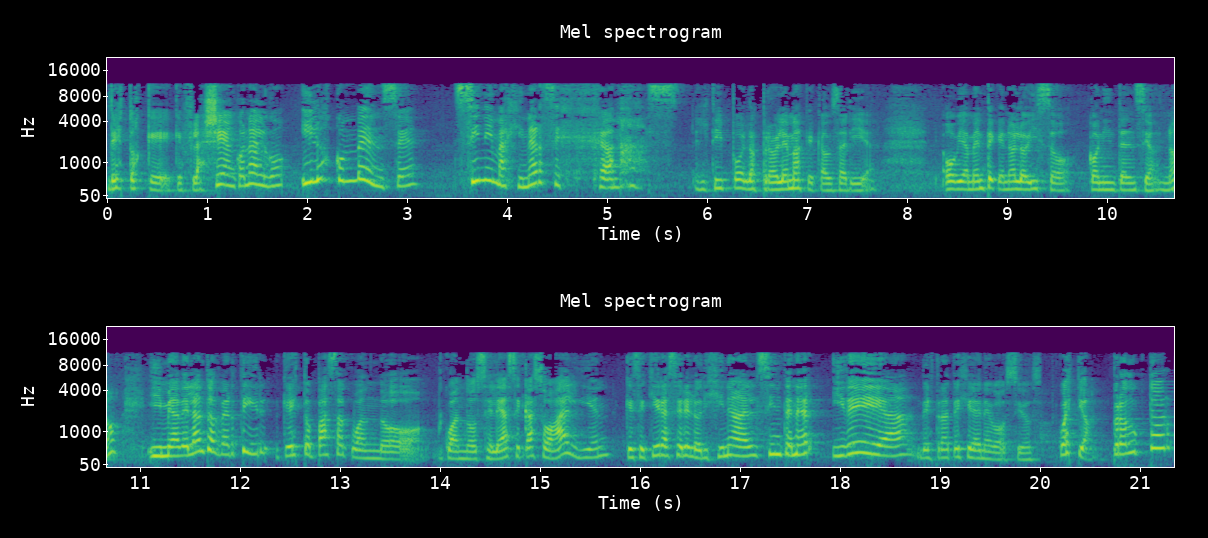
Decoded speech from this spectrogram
de estos que, que flashean con algo, y los convence sin imaginarse jamás el tipo los problemas que causaría obviamente que no lo hizo con intención, ¿no? Y me adelanto a advertir que esto pasa cuando, cuando se le hace caso a alguien que se quiere hacer el original sin tener idea de estrategia de negocios. Cuestión, productor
